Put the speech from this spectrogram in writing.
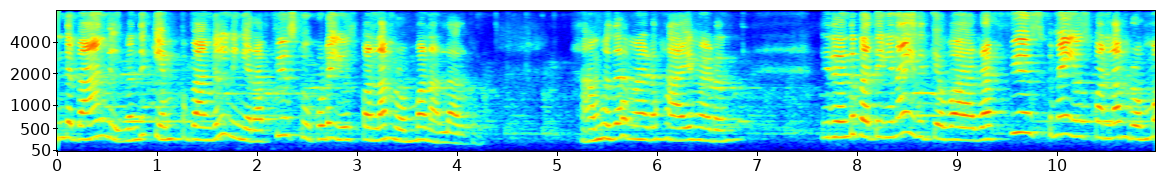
இந்த பேங்கிள் வந்து கெம்பு பேங்கிள் நீங்கள் ரஃப்யூஸ்க்கு கூட யூஸ் பண்ணலாம். ரொம்ப நல்லாயிருக்கும் அமுதா மேடம் ஹாய் மேடம் இது வந்து பார்த்தீங்கன்னா இதுக்கு ரஃப் யூஸ்க்குமே யூஸ் பண்ணலாம். ரொம்ப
